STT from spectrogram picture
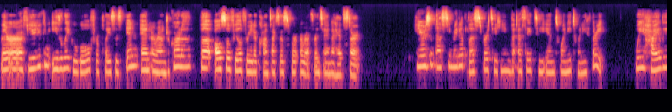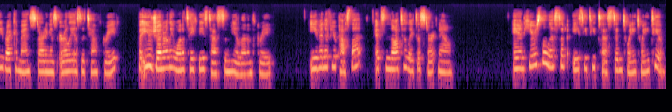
There are a few you can easily Google for places in and around Jakarta, but also feel free to contact us for a reference and a head start. Here's an estimated list for taking the SAT in 2023. We highly recommend starting as early as the 10th grade, but you generally want to take these tests in the 11th grade. Even if you're past that, it's not too late to start now. And here's the list of ACT tests in 2022.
